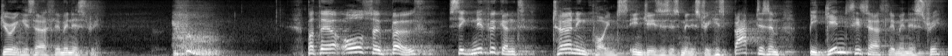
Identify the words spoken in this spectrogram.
during his earthly ministry. But they are also both significant turning points in Jesus' ministry. His baptism begins his earthly ministry,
